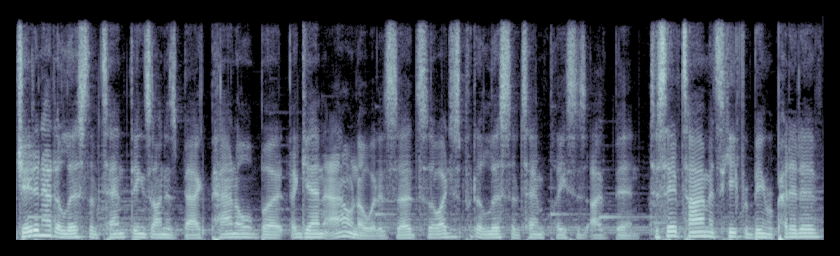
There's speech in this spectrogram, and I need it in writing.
Jaden had a list of 10 things on his back panel, but again, I don't know what it said, so I just put a list of 10 places I've been. To save time and to keep from being repetitive,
